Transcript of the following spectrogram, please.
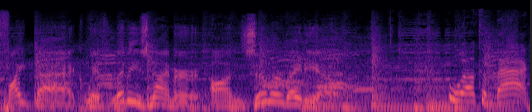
Fight Back with Libby Znaimer on Zoomer Radio. Welcome back.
